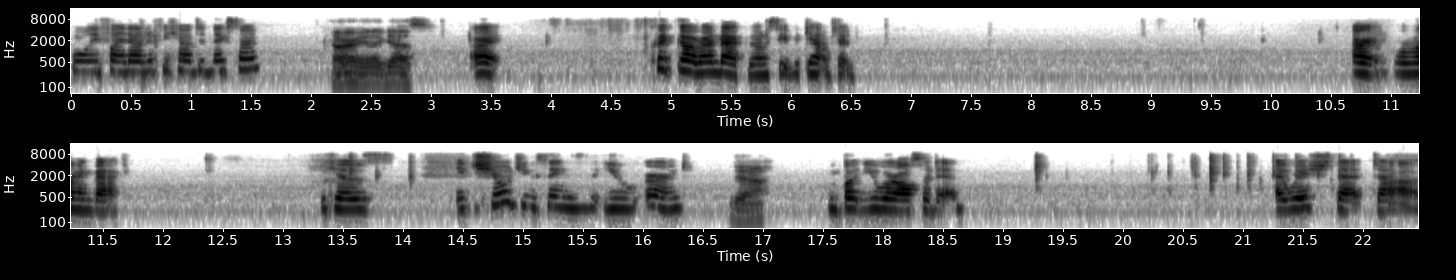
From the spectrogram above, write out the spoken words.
will we find out if he counted next time? All right, I guess. Alright. Quick, go, run back. We want to see if he counted. Alright, we're running back. Because it showed you things that you earned, Yeah. but you were also dead. I wish that uh,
